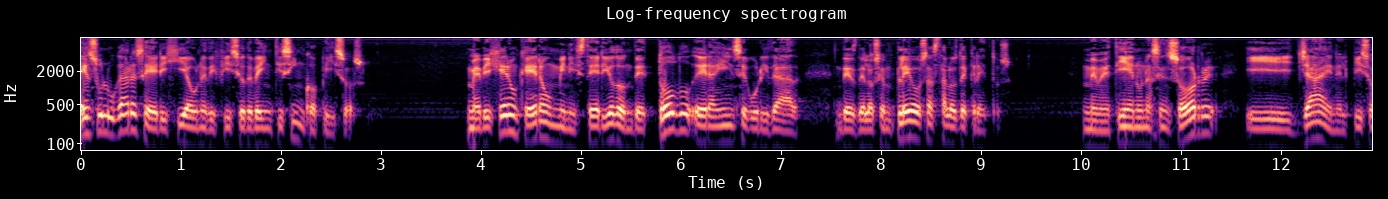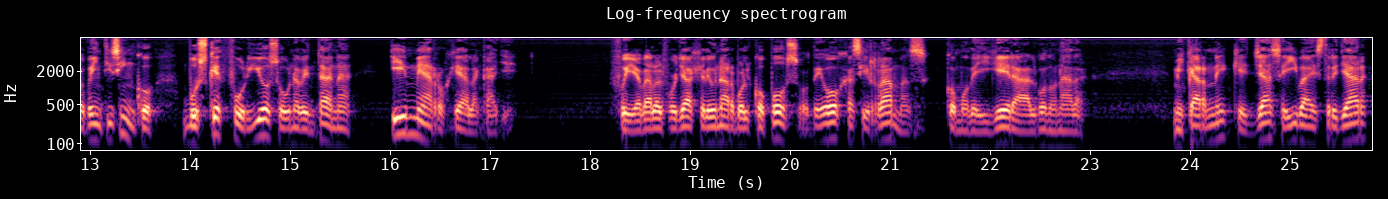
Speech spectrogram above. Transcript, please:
En su lugar se erigía un edificio de 25 pisos. Me dijeron que era un ministerio donde todo era inseguridad, desde los empleos hasta los decretos. Me metí en un ascensor y ya en el piso 25 busqué furioso una ventana y me arrojé a la calle. Fui a dar al follaje de un árbol coposo, de hojas y ramas, como de higuera algodonada. Mi carne, que ya se iba a estrellar,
